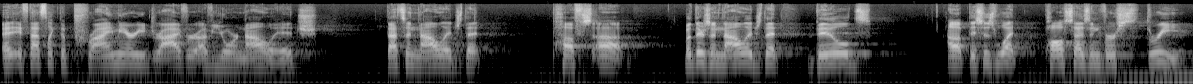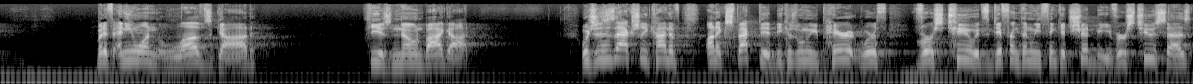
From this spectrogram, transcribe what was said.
if that's like the primary driver of your knowledge, that's a knowledge that puffs up. But there's a knowledge that builds up. This is what Paul says in verse 3. But if anyone loves God, he is known by God. Which is actually kind of unexpected because when we pair it with verse 2, it's different than we think it should be. Verse 2 says,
